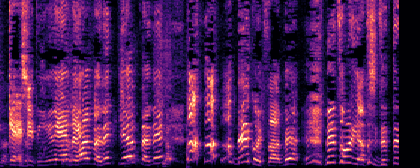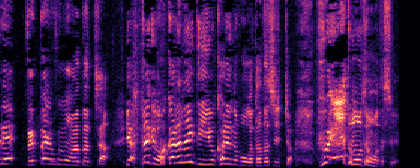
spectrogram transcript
べっけしって言うやっぱやっぱねやっぱね。ね これさね。でそれ私絶対ね絶対そこ渡っちゃう。いやだけど分からないでいいよ彼の方が正しいっちゃふえーと思っても私。うん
